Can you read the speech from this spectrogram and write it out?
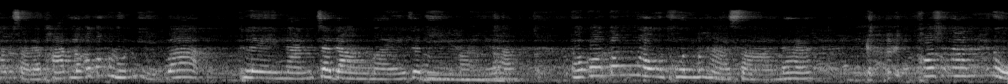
ทำสารพัดแล้วก็ต้องลุ้นอีกว่า เพลงนั้นจะดังไหมจะดีไหมนะคะแล้วก็ต้องลงทุนมหาศาลนะคะเพราะฉะนั้นหนู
